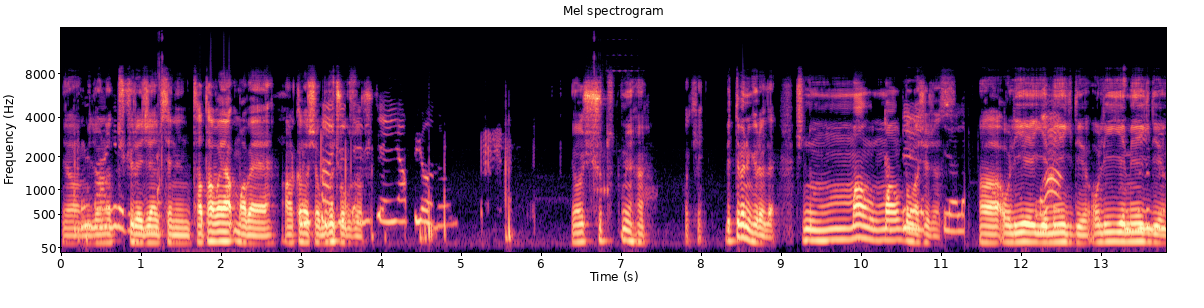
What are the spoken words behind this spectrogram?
Ya milyona tüküreceğim senin. Tatava yapma be. Arkadaşlar bu da çok zor. bir şey yapıyordum. Ya şu tutmuyor. Heh. Okey. Bitti benim görevler. Şimdi mal mal dolaşacağız. Aa Oli'ye yemeğe gidiyor. Oli'yi yemeğe gidiyor.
